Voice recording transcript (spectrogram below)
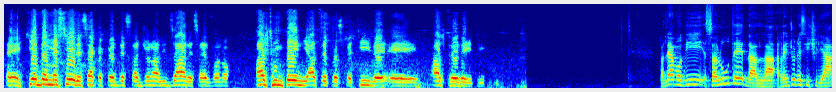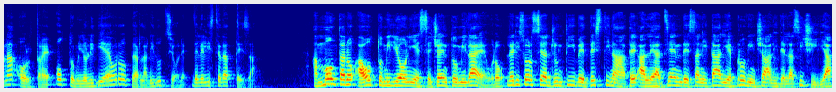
eh, chi è del mestiere sa che per destagionalizzare servono altri impegni, altre prospettive e altre reti. Parliamo di salute dalla regione siciliana, oltre 8 milioni di euro per la riduzione delle liste d'attesa. Ammontano a 8 milioni e 600 mila euro le risorse aggiuntive destinate alle aziende sanitarie provinciali della Sicilia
